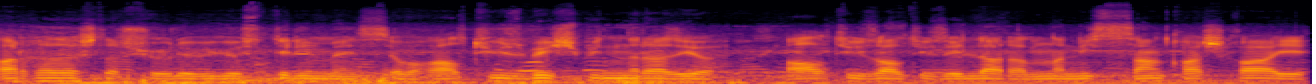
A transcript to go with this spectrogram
Arkadaşlar şöyle bir göstereyim ben size bak 605 bin lira diyor 600-650 aralığında Nissan Qashqai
